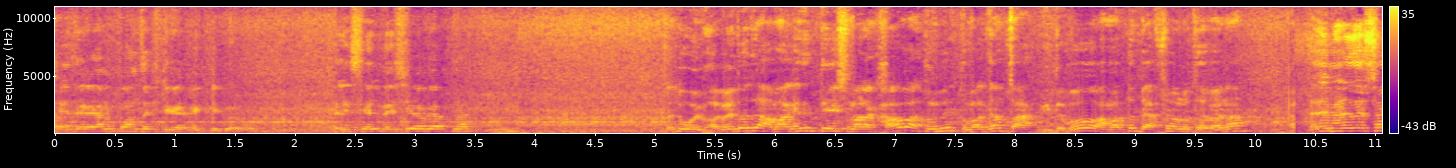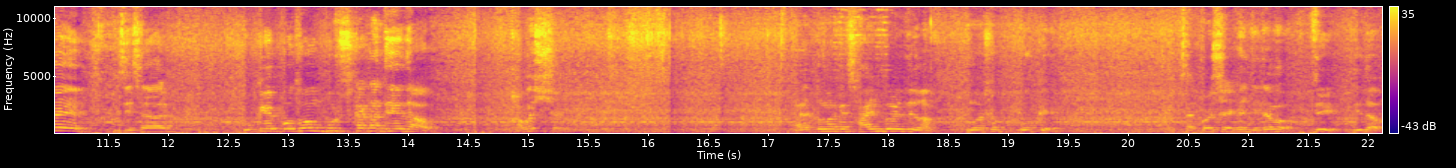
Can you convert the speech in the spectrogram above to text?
সেই জায়গায় আমি পঞ্চাশ টাকা বিক্রি করব। তাহলে সেল বেশি হবে আপনার। তাহলে ওইভাবে তো যে আমাকে তেইশ মারা খাওয়া তুমি তোমাকে আমি চাকরি দেবো আমার তো ব্যবসা উন্নতি হবে না। এই ম্যানেজার সাহেব জি স্যার। ওকে প্রথম পুরস্কারটা দিয়ে দাও। অবশ্যই। হ্যাঁ তোমাকে সাইন করে দিলাম। তোমার সব ওকে স্যার দিয়ে দেবো? জি দিয়ে দাও।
